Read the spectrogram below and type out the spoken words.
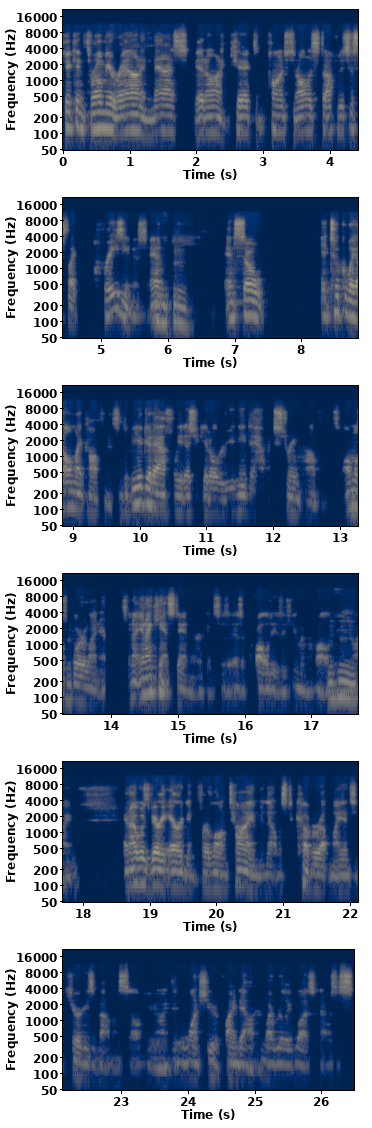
kicking, throw me around and man, I spit on and kicked and punched and all this stuff. It's just like, craziness. And mm-hmm. and so it took away all my confidence. And to be a good athlete as you get older, you need to have extreme confidence, almost mm-hmm. borderline arrogance. And I, and I can't stand arrogance as, as a quality, as a human quality. Mm-hmm. You know, I, and I was very arrogant for a long time, and that was to cover up my insecurities about myself. You know, I didn't want you to find out who I really was. And that was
